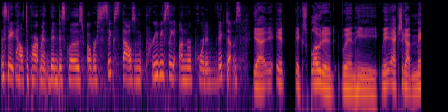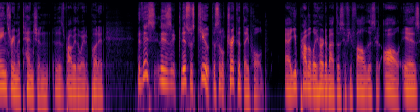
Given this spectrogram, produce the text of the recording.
The state health department then disclosed over 6,000 previously unreported victims. Yeah, it, it exploded when he we actually got mainstream attention. Is probably the way to put it. But this this this was cute. This little trick that they pulled. Uh, you probably heard about this if you follow this at all. Is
